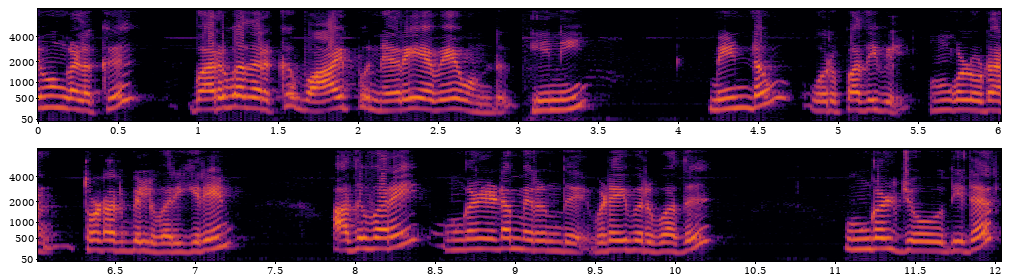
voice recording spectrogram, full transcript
இவங்களுக்கு வருவதற்கு வாய்ப்பு நிறையவே உண்டு. இனி மீண்டும் ஒரு பதிவில் உங்களுடன் தொடர்பில் வருகிறேன். அதுவரை உங்களிடமிருந்து விடைபெறுவது உங்கள் ஜோதிடர்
